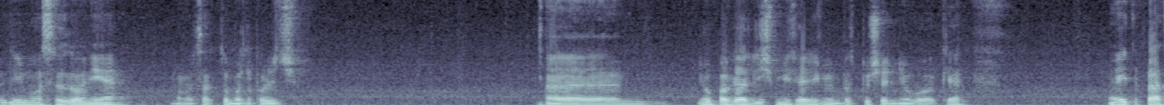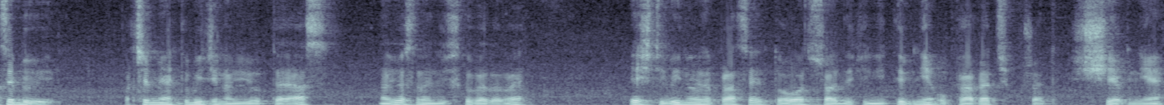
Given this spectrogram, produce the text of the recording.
Mówimy o sezonie, no tak to można powiedzieć, Em, nie uprawialiśmy, sialiśmy bezpośrednio workę. No i te prace były. Patrzymy jak to będzie na teraz. Na wiosnę będzie wszystko wiadome. Jeśli wyjdą te prace, to trzeba definitywnie uprawiać przed siewnie.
